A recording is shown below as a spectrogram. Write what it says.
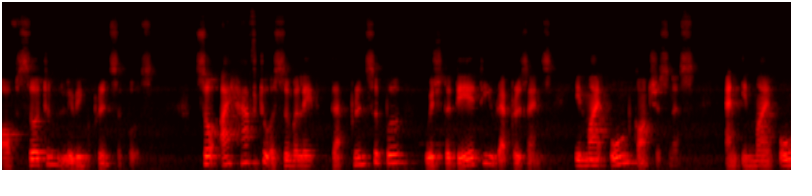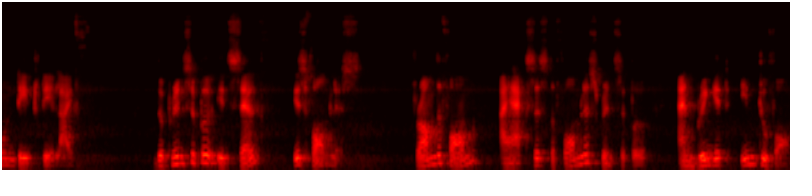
of certain living principles. So I have to assimilate that principle which the deity represents in my own consciousness and in my own day to day life. The principle itself is formless. From the form, I access the formless principle and bring it into form.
